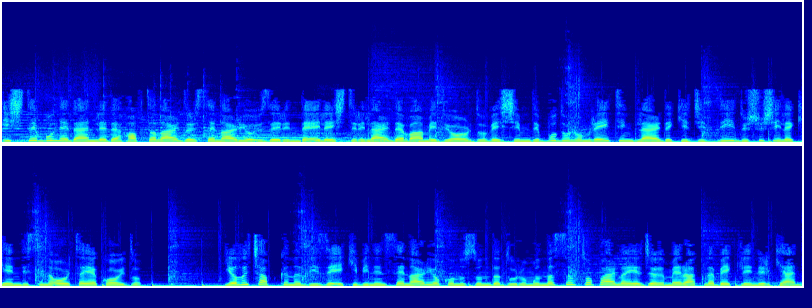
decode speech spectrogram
İşte bu nedenle de haftalardır senaryo üzerinde eleştiriler devam ediyordu ve şimdi bu durum reytinglerdeki ciddi düşüş ile kendisini ortaya koydu. Yalı Çapkını dizi ekibinin senaryo konusunda durumu nasıl toparlayacağı merakla beklenirken,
